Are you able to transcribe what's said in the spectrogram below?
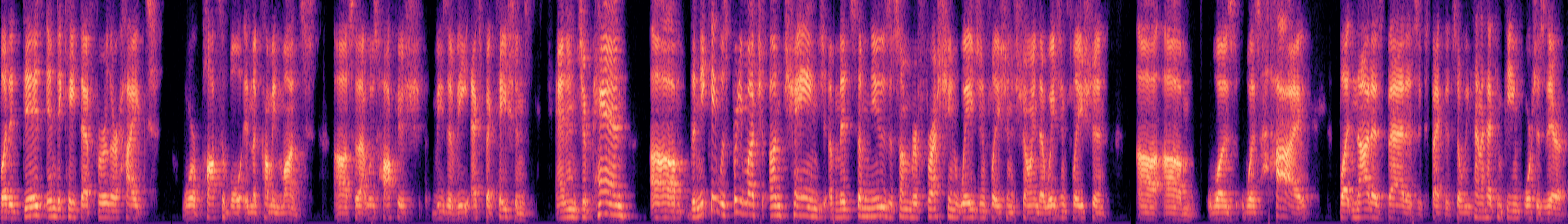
but it did indicate that further hikes were possible in the coming months. Uh, so that was hawkish vis a vis expectations. And in Japan, um, the Nikkei was pretty much unchanged amid some news of some refreshing wage inflation, showing that wage inflation uh, um, was was high, but not as bad as expected. So we kind of had competing forces there.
